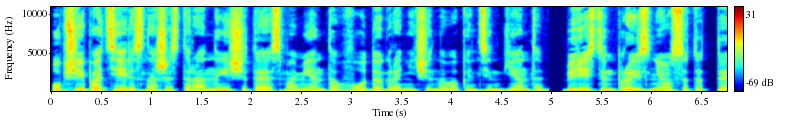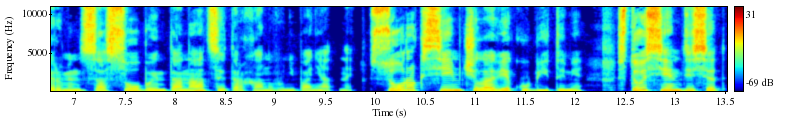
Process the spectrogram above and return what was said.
Общие потери с нашей стороны, считая с момента ввода ограниченного контингента, Берестин произнес этот термин с особой интонацией Тарханову непонятной. 47 человек убитыми, 170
